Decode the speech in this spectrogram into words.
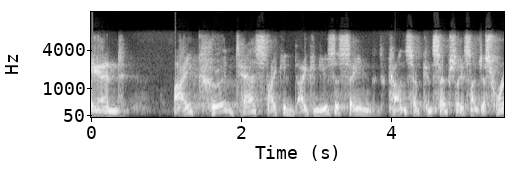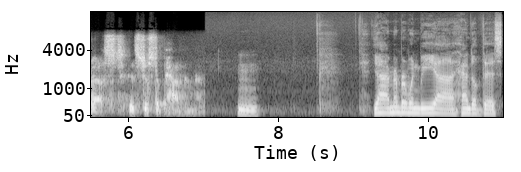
And I could test. I could I could use the same concept conceptually. It's not just REST. It's just a pattern. Hmm. Yeah, I remember when we uh, handled this,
